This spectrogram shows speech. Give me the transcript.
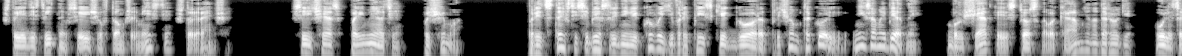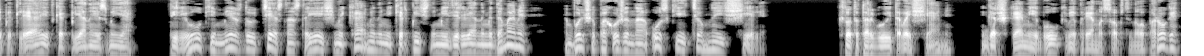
что я действительно все еще в том же месте, что и раньше. Сейчас поймете, почему. Представьте себе средневековый европейский город, причем такой не самый бедный. Брусчатка из тесаного камня на дороге, улица петляет, как пьяная змея. Переулки между тесно стоящими каменными, кирпичными и деревянными домами больше похожи на узкие темные щели. Кто-то торгует овощами, горшками и булками прямо с собственного порога,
